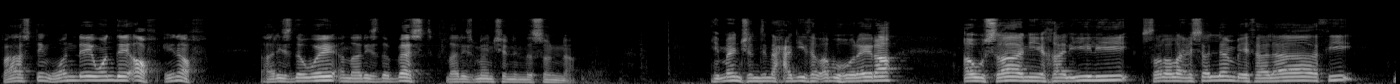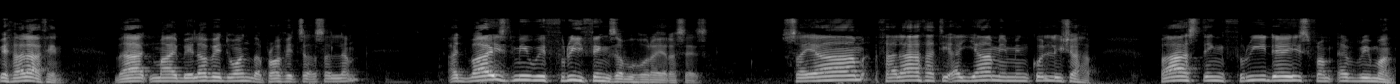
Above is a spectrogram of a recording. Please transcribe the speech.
Fasting one day, one day off, enough. That is the way and that is the best that is mentioned in the Sunnah. He mentions in the hadith of Abu Huraira, أوصاني خليلي صلى الله عليه وسلم بثلاث بثلاث that my beloved one, the Prophet ﷺ, advised me with three things, Abu Huraira says. صيام ثلاثة أيام من كل شهر fasting three days from every month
